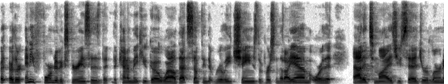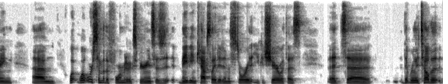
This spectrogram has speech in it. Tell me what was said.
Are, are, there any formative experiences that, that kind of make you go, wow, that's something that really changed the person that I am, or that added to my, as you said, your learning. Um, what what were some of the formative experiences, eh, maybe encapsulated in a story that you could share with us that uh, that really tell the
